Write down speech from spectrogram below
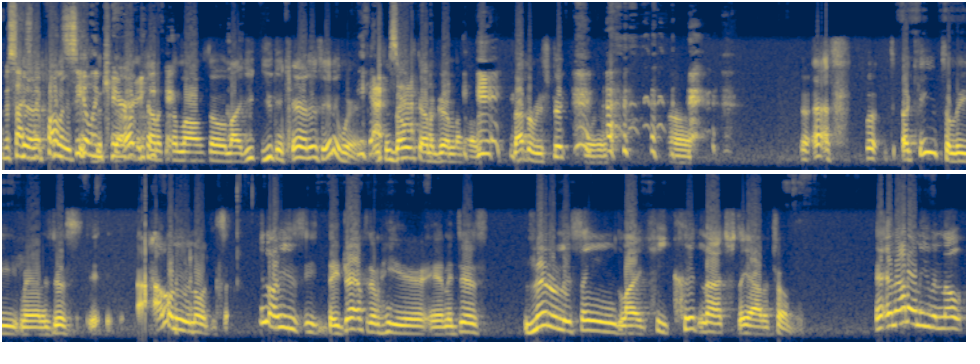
besides yeah, the they probably conceal and the, the carry, other kind of gun laws. So like you, you can carry this anywhere. Yeah, Those kind of gun laws, not the restricted ones. Uh, yeah, that's- but Aqib Talib, man, is just it, I I don't even know what to say. You know, he's he, they drafted him here, and it just literally seemed like he could not stay out of trouble. And, and I don't even know.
